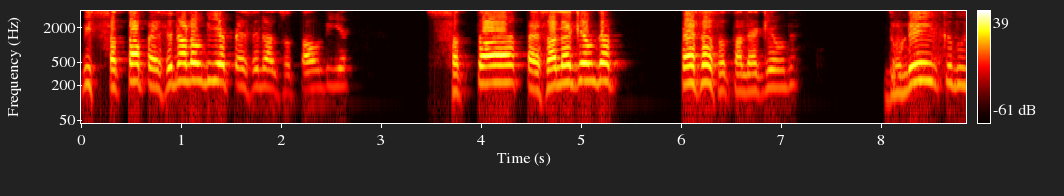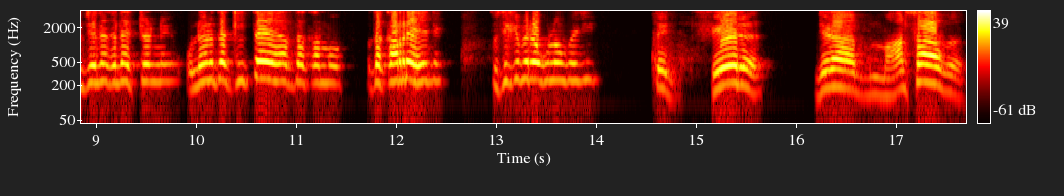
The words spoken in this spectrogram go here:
ਵੀ ਸੱਤਾ ਪੈਸੇ ਨਾਲ ਆਉਂਦੀ ਹੈ, ਪੈਸੇ ਨਾਲ ਸੱਤਾ ਆਉਂਦੀ ਹੈ। ਸੱਤਾ ਪੈਸਾ ਲੈ ਕੇ ਆਉਂਦਾ, ਪੈਸਾ ਸੱਤਾ ਲੈ ਕੇ ਆਉਂਦਾ। ਦੋਨੇ ਇੱਕ ਦੂਜੇ ਨਾਲ ਕਨੈਕਟਡ ਨੇ। ਉਹਨਾਂ ਨੇ ਤਾਂ ਕੀਤਾ ਹੈ ਆਪਦਾ ਕੰਮ, ਉਹ ਤਾਂ ਕਰ ਰਹੇ ਨੇ। ਤੁਸੀਂ ਕਿਵੇਂ ਰੋਕ ਲਓਗੇ ਜੀ? ਤੇ ਫਿਰ ਜਿਹੜਾ ਮਾਨ ਸਾਹਿਬ,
